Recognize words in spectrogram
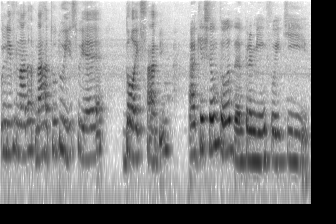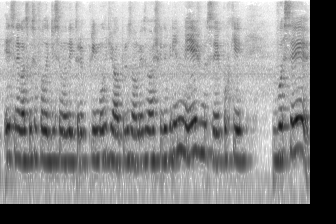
O livro narra, narra tudo isso e é. dói, sabe? A questão toda, pra mim, foi que esse negócio que você falou de ser uma leitura primordial para os homens, eu acho que deveria mesmo ser, porque você.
